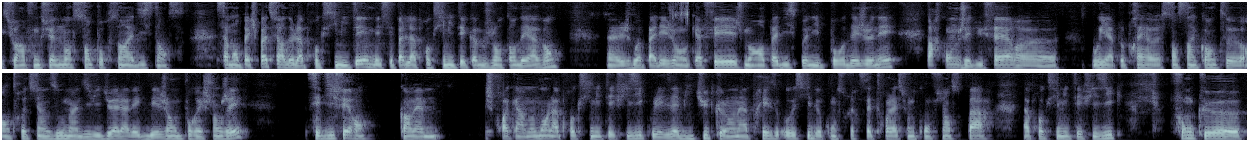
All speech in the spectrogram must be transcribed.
sur un fonctionnement 100% à distance. Ça m'empêche pas de faire de la proximité, mais c'est pas de la proximité comme je l'entendais avant. Euh, je vois pas les gens au café, je me rends pas disponible pour déjeuner. Par contre, j'ai dû faire, euh, oui, à peu près 150 euh, entretiens Zoom individuels avec des gens pour échanger. C'est différent quand même. Je crois qu'à un moment, la proximité physique ou les habitudes que l'on a prises aussi de construire cette relation de confiance par la proximité physique font que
